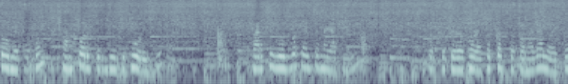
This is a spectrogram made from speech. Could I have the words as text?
टोमॅटो पण छान परतून घ्यायची थोडीशी. फार शिजवत बसायचं नाही आपल्याला. फक्त त्याला थोडासा कच्चापणा घालवायचा.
